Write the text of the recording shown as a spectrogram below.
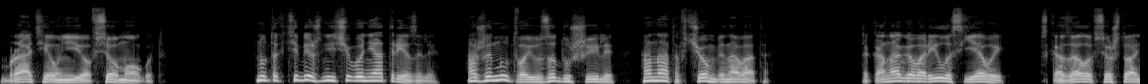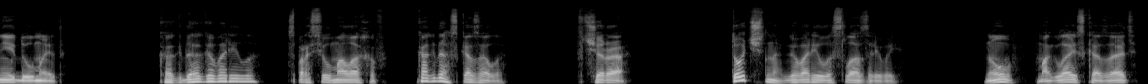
Братья у нее все могут. Ну так тебе же ничего не отрезали. А жену твою задушили. Она-то в чем виновата? Так она говорила с Евой, сказала все, что о ней думает. Когда говорила? Спросил Малахов. Когда сказала? Вчера. Точно говорила с Лазаревой? Ну, могла и сказать.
